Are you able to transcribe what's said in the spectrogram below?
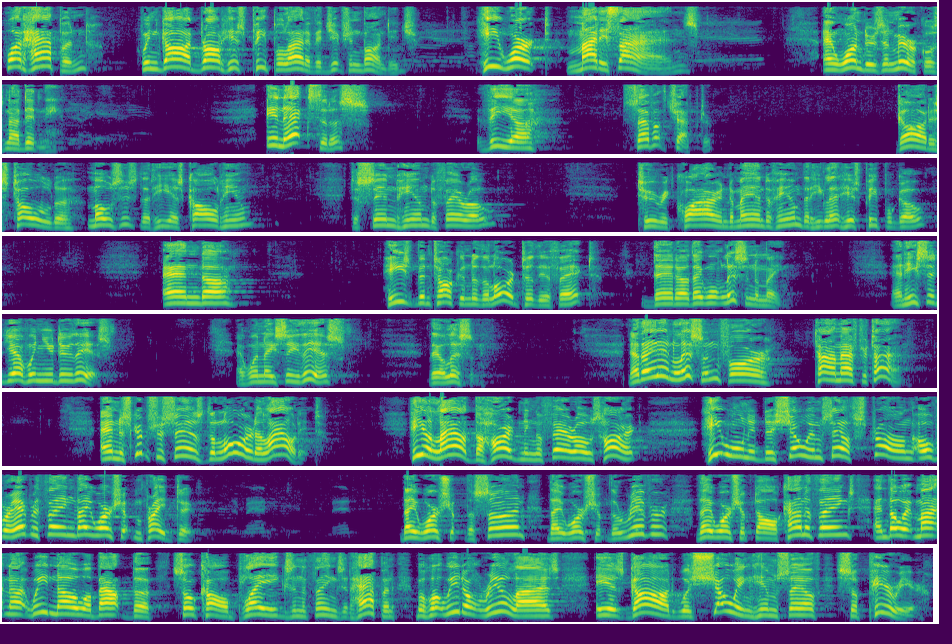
What happened when God brought his people out of Egyptian bondage? He worked mighty signs and wonders and miracles now, didn't he? In Exodus, the uh, seventh chapter, God has told uh, Moses that he has called him to send him to Pharaoh to require and demand of him that he let his people go. And uh, he's been talking to the Lord to the effect that uh, they won't listen to me. And he said, Yeah, when you do this, and when they see this, they'll listen. Now, they didn't listen for time after time. And the scripture says the Lord allowed it. He allowed the hardening of Pharaoh's heart. He wanted to show himself strong over everything they worshiped and prayed to. They worshiped the sun, they worshiped the river, they worshiped all kind of things, and though it might not, we know about the so-called plagues and the things that happened, but what we don't realize is God was showing himself superior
